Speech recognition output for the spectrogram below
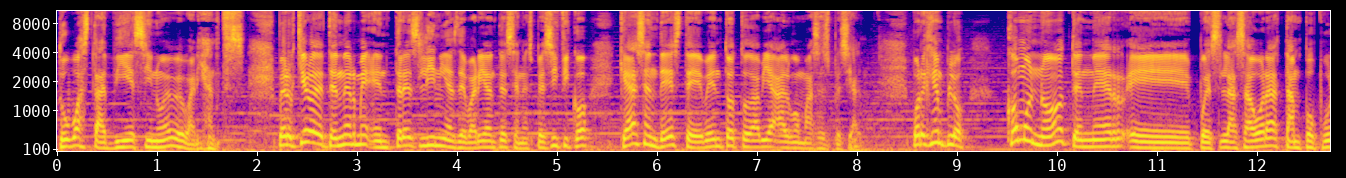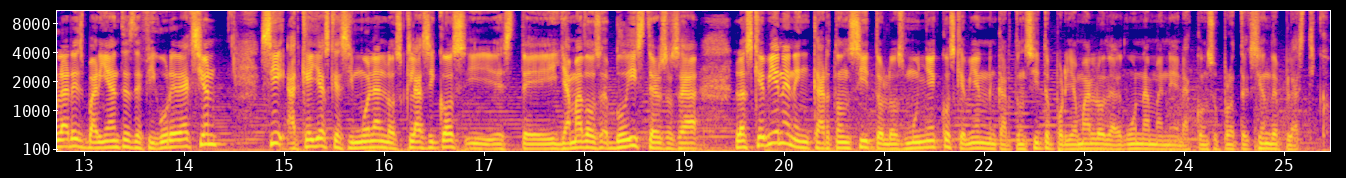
tuvo hasta 19 variantes, pero quiero detenerme en tres líneas de variantes en específico que hacen de este evento todavía algo más especial. Por ejemplo, ¿Cómo no tener eh, pues las ahora tan populares variantes de figura de acción? Sí, aquellas que simulan los clásicos y este llamados blisters, o sea, las que vienen en cartoncito, los muñecos que vienen en cartoncito por llamarlo de alguna manera, con su protección de plástico.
